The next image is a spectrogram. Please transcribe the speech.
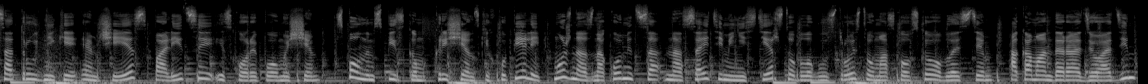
сотрудники МЧС, полиции и скорой помощи. С полным списком крещенских купелей можно ознакомиться на сайте Министерства благоустройства Московской области. А команда «Радио 1»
